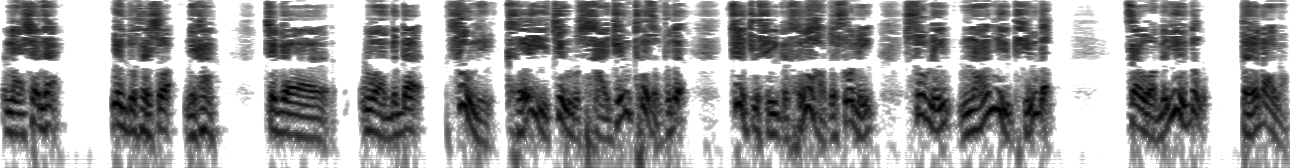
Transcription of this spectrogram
那现在印度会说：“你看，这个我们的。”妇女可以进入海军特种部队，这就是一个很好的说明，说明男女平等，在我们印度得到了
